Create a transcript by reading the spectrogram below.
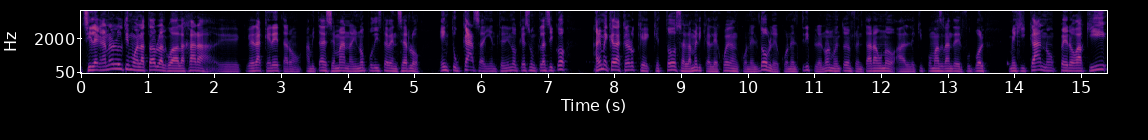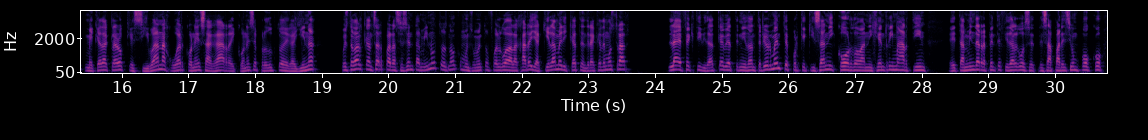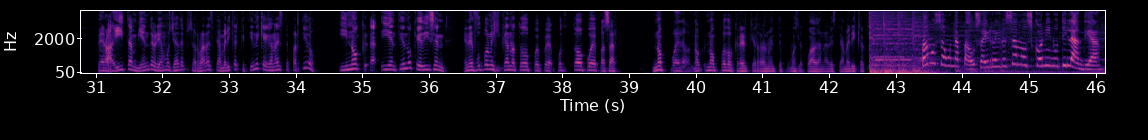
Si le ganó el último de la tabla al Guadalajara, eh, que era Querétaro, a mitad de semana y no pudiste vencerlo en tu casa y entendiendo que es un clásico, a mí me queda claro que, que todos al América le juegan con el doble o con el triple, ¿no? Al momento de enfrentar a uno, al equipo más grande del fútbol mexicano, pero aquí me queda claro que si van a jugar con esa garra y con ese producto de gallina, pues te va a alcanzar para 60 minutos, ¿no? Como en su momento fue el Guadalajara y aquí el América tendría que demostrar la efectividad que había tenido anteriormente, porque quizá ni Córdoba ni Henry Martín, eh, también de repente Fidalgo se desaparece un poco, pero ahí también deberíamos ya observar a este América que tiene que ganar este partido. Y no y entiendo que dicen en el fútbol mexicano todo puede, todo puede pasar. No puedo, no, no puedo creer que realmente Pumas le pueda ganar este América. Vamos a una pausa y regresamos con Inutilandia.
